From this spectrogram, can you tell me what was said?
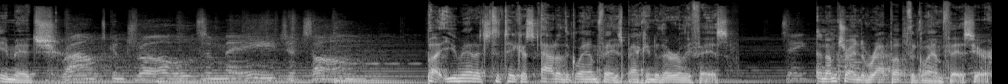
image. Ground control to Major Tom. But you managed to take us out of the glam phase back into the early phase. And I'm trying to wrap up the glam phase here.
